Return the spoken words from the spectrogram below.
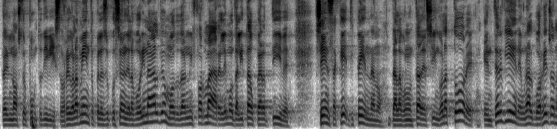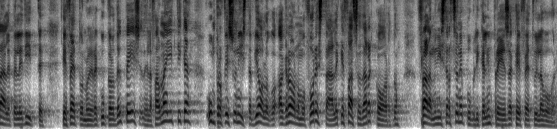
per il nostro punto di vista, un regolamento per l'esecuzione dei lavori in alveo, in modo da uniformare le modalità operative senza che dipendano dalla volontà del singolo attore che interviene, un albo regionale per le ditte che effettuano il recupero del pesce, della fauna ittica, un professionista biologo agronomo forestale che faccia da raccordo fra l'amministrazione pubblica e l'impresa che effettua i lavori,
